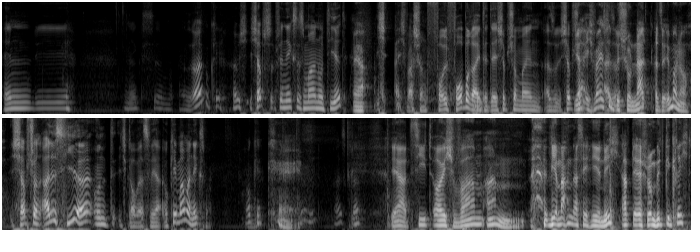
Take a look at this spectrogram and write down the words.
Handy. Nächste Mal. Ah, okay. Hab ich ich habe es für nächstes Mal notiert. Ja. Ich, ich war schon voll vorbereitet. Ich habe schon mein, also ich habe schon. Ja, ich weiß, also, du bist schon nackt, also immer noch. Ich habe schon alles hier und ich glaube, das wäre. Okay, machen wir nächstes Mal. Okay. Okay. Alles klar. Ja, zieht euch warm an. Wir machen das ja hier nicht. Habt ihr ja schon mitgekriegt?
